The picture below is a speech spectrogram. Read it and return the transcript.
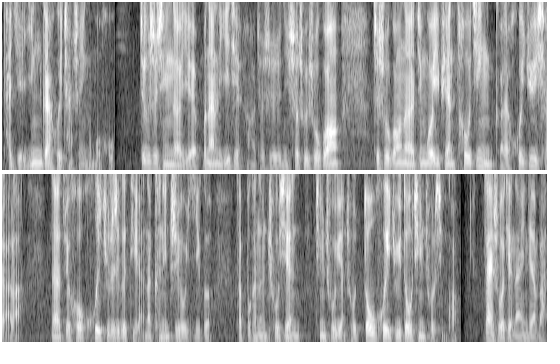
它也应该会产生一个模糊。这个事情呢也不难理解啊，就是你射出一束光，这束光呢经过一片透镜给它汇聚起来了，那最后汇聚的这个点呢肯定只有一个。它不可能出现近处、远处都汇聚、都清楚的情况。再说简单一点吧，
